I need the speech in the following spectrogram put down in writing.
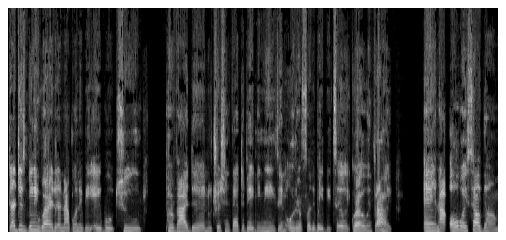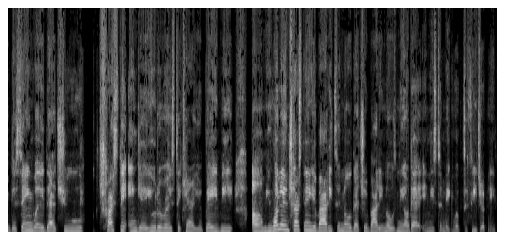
They're just really worried they're not going to be able to provide the nutrition that the baby needs in order for the baby to grow and thrive. And I always tell them the same way that you trust it in your uterus to carry your baby. Um, you want to entrust in your body to know that your body knows now that it needs to make milk to feed your baby.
